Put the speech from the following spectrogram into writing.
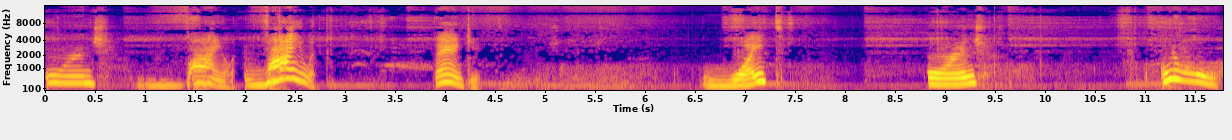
orange, violet. Violet. Thank you. White, orange. No.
